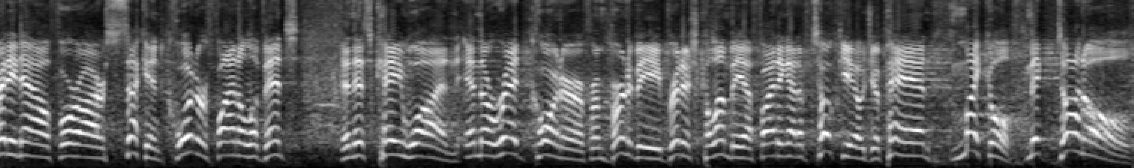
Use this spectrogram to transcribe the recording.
Ready now for our second quarterfinal event in this K1. In the red corner from Burnaby, British Columbia, fighting out of Tokyo, Japan, Michael McDonald.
